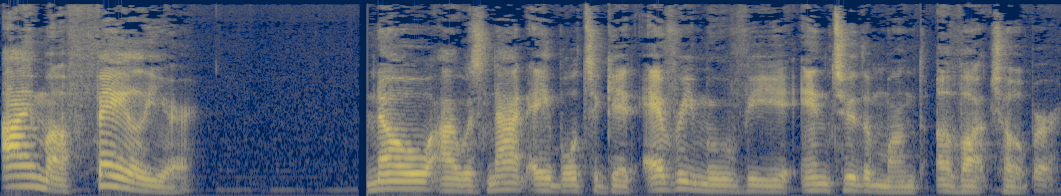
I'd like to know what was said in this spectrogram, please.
I'm a failure. No, I was not able to get every movie into the month of October.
